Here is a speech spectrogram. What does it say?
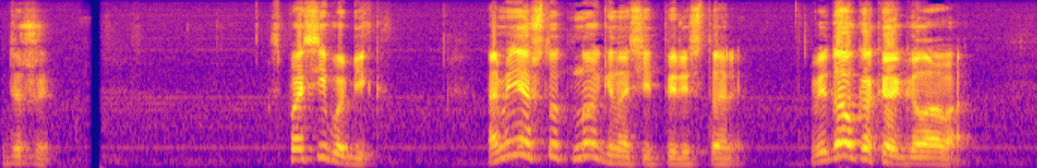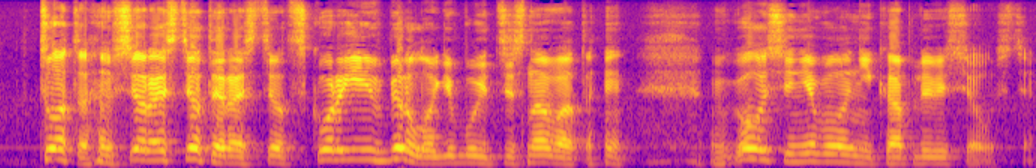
держи». «Спасибо, Биг. А меня что-то ноги носить перестали. Видал, какая голова?» То-то, все растет и растет, скоро ей в берлоге будет тесновато. В голосе не было ни капли веселости.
